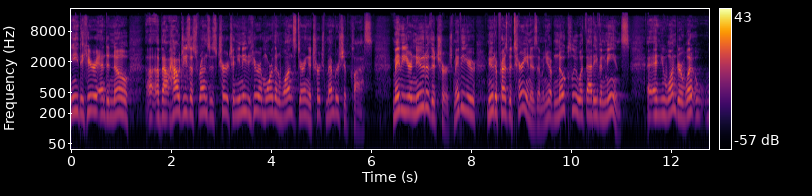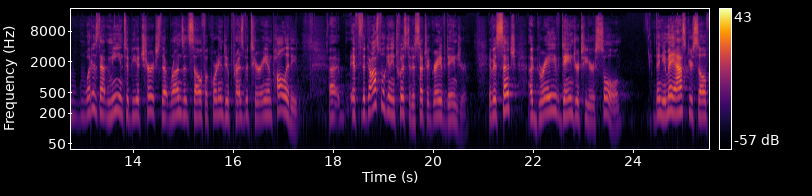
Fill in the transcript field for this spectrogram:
You need to hear and to know uh, about how Jesus runs his church, and you need to hear it more than once during a church membership class. Maybe you're new to the church. Maybe you're new to Presbyterianism and you have no clue what that even means. And you wonder, what, what does that mean to be a church that runs itself according to Presbyterian polity? Uh, if the gospel getting twisted is such a grave danger, if it's such a grave danger to your soul, then you may ask yourself,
